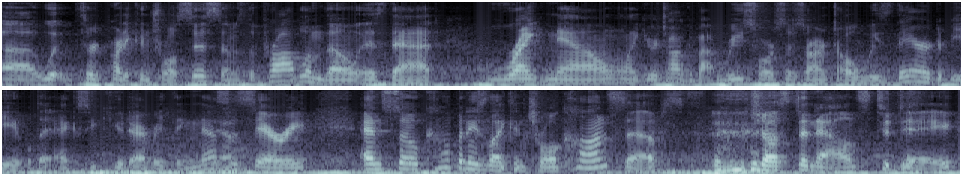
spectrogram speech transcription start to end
uh, with third party control systems. The problem, though, is that right now, like you were talking about, resources aren't always there to be able to execute everything necessary. And so companies like Control Concepts just announced today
